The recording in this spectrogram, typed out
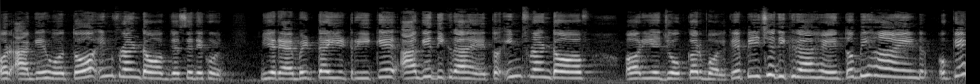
और आगे हो तो इन फ्रंट ऑफ़ जैसे देखो ये रैबिट था ये ट्री के आगे दिख रहा है तो इन फ्रंट ऑफ़ और ये जोकर बॉल के पीछे दिख रहा है तो बिहाइंड ओके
